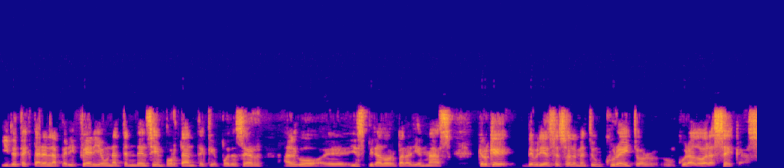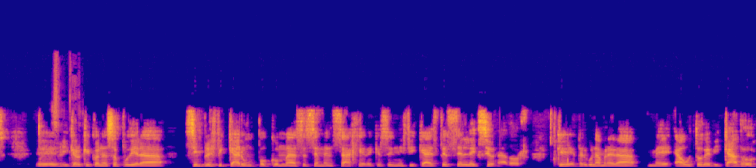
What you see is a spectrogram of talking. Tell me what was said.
y detectar en la periferia una tendencia importante que puede ser algo eh, inspirador para alguien más. Creo que debería ser solamente un curator, un curador a secas. Eh, y creo que con eso pudiera simplificar un poco más ese mensaje de qué significa este seleccionador que de alguna manera me he autodedicado,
